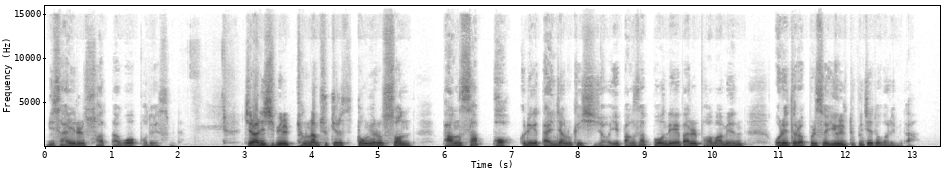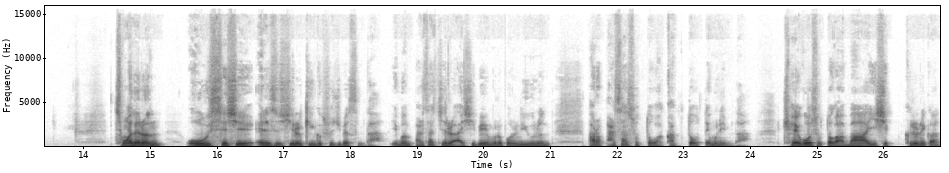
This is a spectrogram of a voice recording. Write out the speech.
미사일을 쏘았다고 보도했습니다. 지난 20일 평남 숙지에서 동해로 쏜 방사포, 그러니까 다인장 로켓이죠. 이 방사포 네 발을 포함하면 올해 들어 벌써 12번째 도발입니다. 청와대는 오후 3시 NSC를 긴급 소집했습니다. 이번 발사체를 ICBM으로 보는 이유는 바로 발사 속도와 각도 때문입니다. 최고 속도가 마 20, 그러니까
